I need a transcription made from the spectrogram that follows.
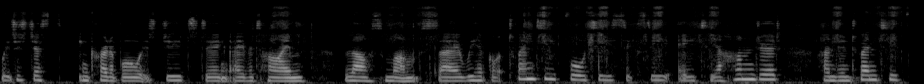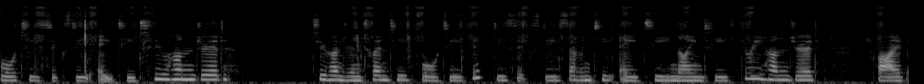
which is just incredible. It's due to doing overtime last month. So we have got 20, 40, 60, 80, 100, 120, 40, 60, 80, 200, 220, 40, 50, 60, 70, 80, 90, 300, 5,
